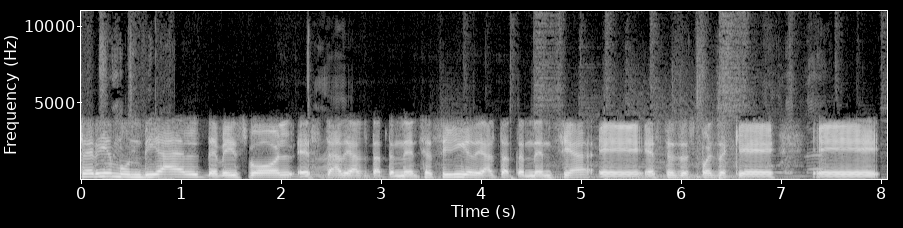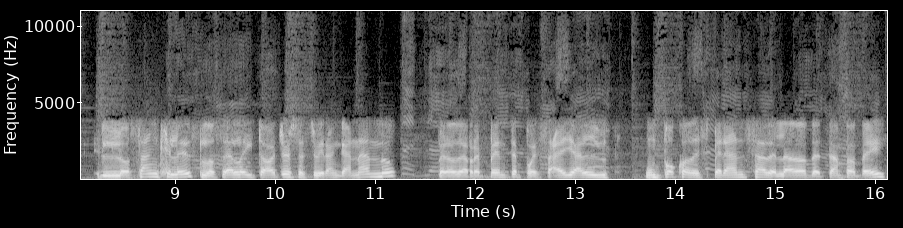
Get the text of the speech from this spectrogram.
serie mundial de béisbol está de alta tendencia, sigue de alta tendencia. Eh, este es después de que eh, Los Ángeles, los LA Dodgers, estuvieran ganando, pero de repente pues hay al- un poco de esperanza del lado de Tampa Bay.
